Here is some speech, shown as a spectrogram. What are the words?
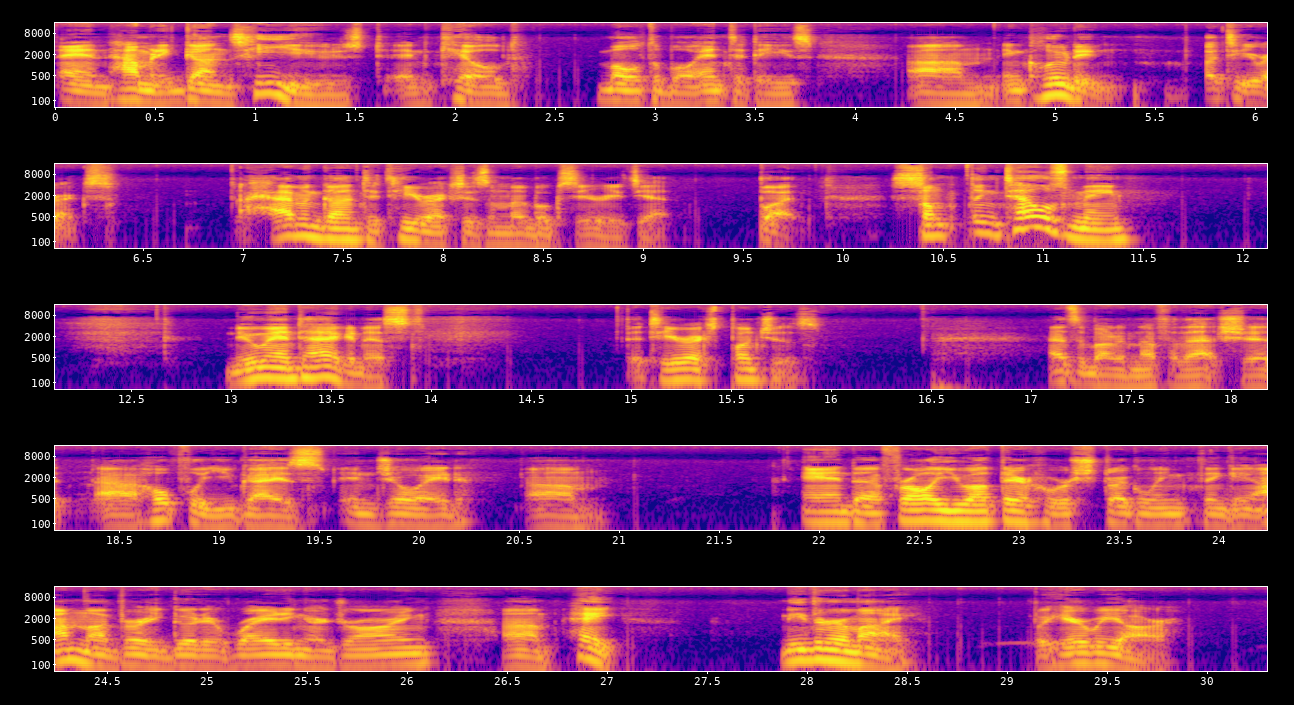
and how many guns he used and killed multiple entities, um, including a T Rex. I haven't gone to T Rexes in my book series yet, but something tells me new antagonist. The T Rex punches. That's about enough of that shit. Uh, hopefully, you guys enjoyed. Um, and uh, for all you out there who are struggling, thinking, I'm not very good at writing or drawing, um, hey, neither am I. But here we are.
